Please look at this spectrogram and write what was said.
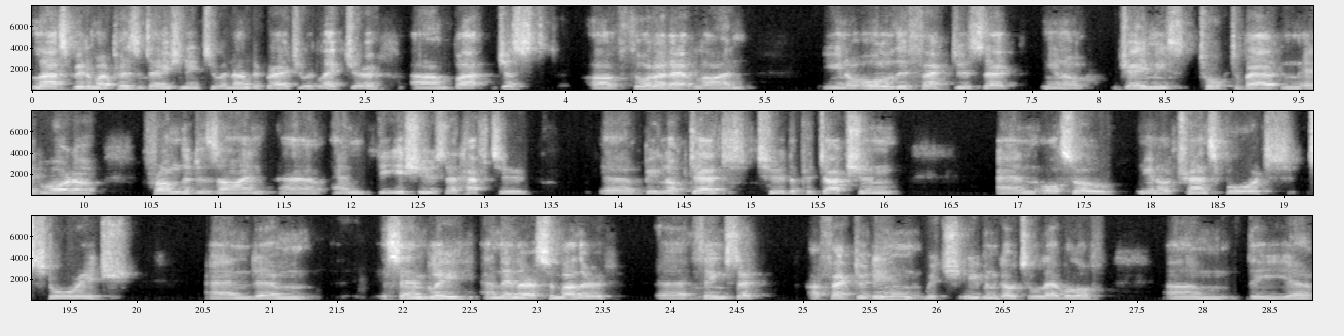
last bit of my presentation into an undergraduate lecture, um, but just I've thought I'd outline, you know, all of the factors that, you know, Jamie's talked about and Eduardo from the design uh, and the issues that have to uh, be looked at to the production and also you know transport storage and um, assembly and then there are some other uh, things that are factored in which even go to the level of um, the uh,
